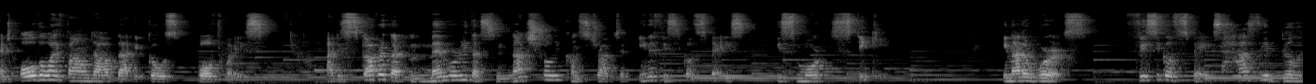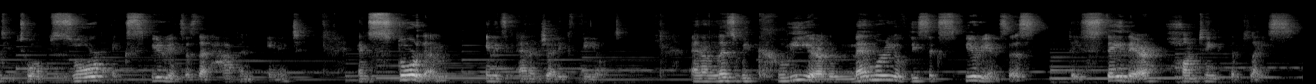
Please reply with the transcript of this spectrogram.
And although I found out that it goes both ways, I discovered that memory that's naturally constructed in a physical space is more sticky. In other words, physical space has the ability to absorb experiences that happen in it and store them in its energetic field. And unless we clear the memory of these experiences, they stay there haunting the place.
